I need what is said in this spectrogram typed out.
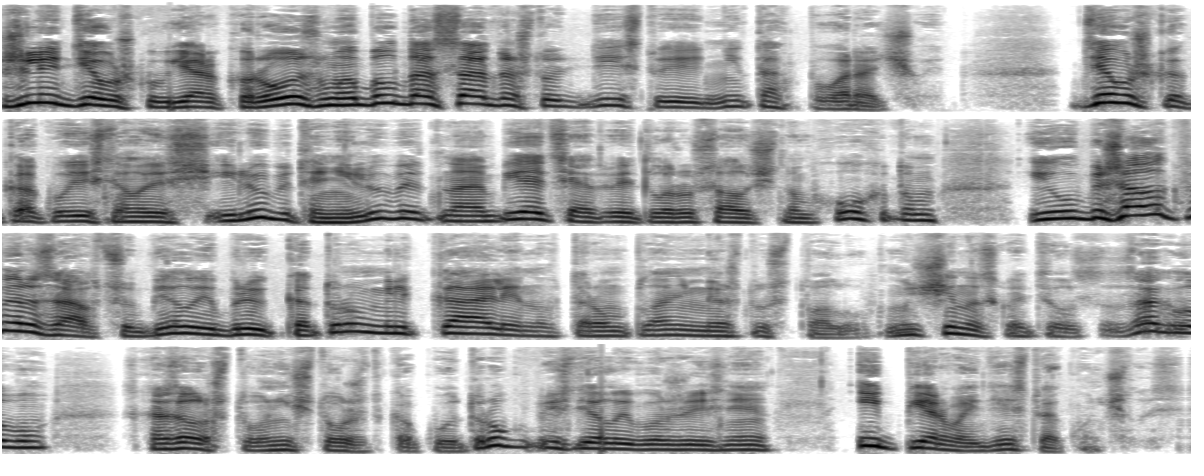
жалеть девушку в ярко-розовом, и было досадно, что действие не так поворачивает. Девушка, как выяснилось, и любит, и не любит, на объятие ответила русалочным хохотом и убежала к мерзавцу, белые брюки которого мелькали на втором плане между стволов. Мужчина схватился за голову, сказал, что уничтожит какую-то рукопись дела его жизни, и первое действие окончилось.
